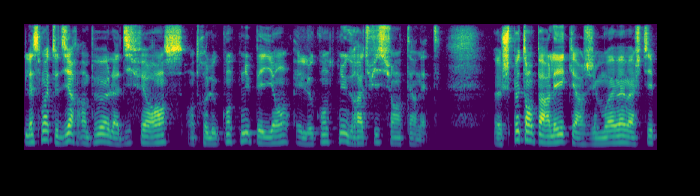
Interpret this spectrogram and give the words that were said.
laisse-moi te dire un peu la différence entre le contenu payant et le contenu gratuit sur Internet. Euh, je peux t'en parler car j'ai moi-même acheté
